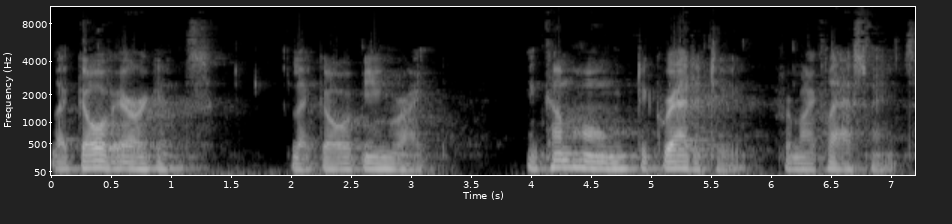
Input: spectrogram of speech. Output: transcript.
Let go of arrogance, let go of being right, and come home to gratitude for my classmates,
